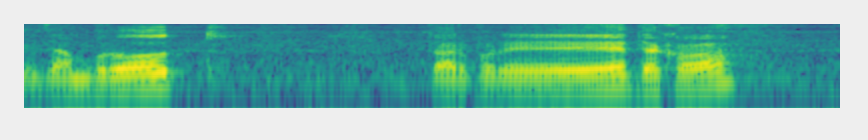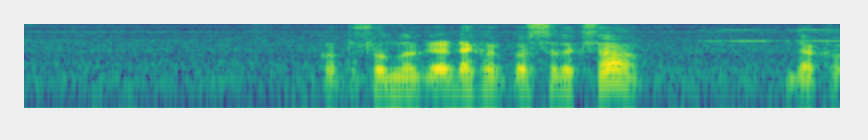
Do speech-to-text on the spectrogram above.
এই যে আমরুত তারপরে দেখো, কত সুন্দর করে ডেকোর করছে, দেখছ? দেখো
